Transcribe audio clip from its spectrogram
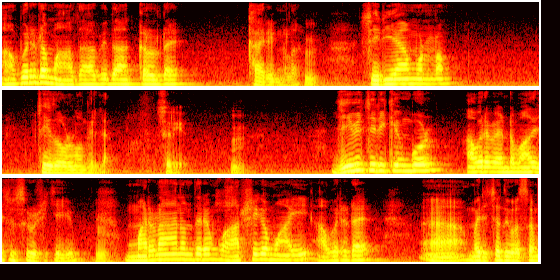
അവരുടെ മാതാപിതാക്കളുടെ കാര്യങ്ങൾ ശരിയാവണ്ണം ചെയ്തോളണമെന്നില്ല ശരി. ജീവിച്ചിരിക്കുമ്പോൾ അവരെ വേണ്ടമാതിരി ശുശ്രൂഷിക്കുകയും മരണാനന്തരം വാർഷികമായി അവരുടെ മരിച്ച ദിവസം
